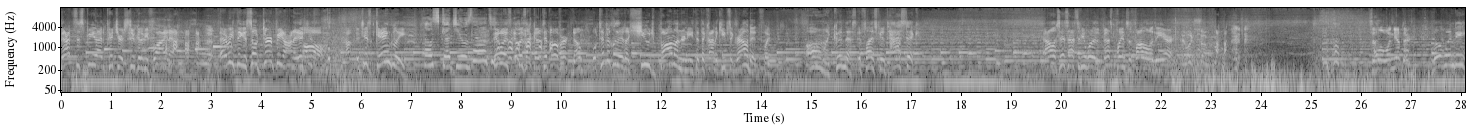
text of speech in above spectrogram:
That's the speed I'd picture Stu gonna be flying at. Everything is so derpy on it. It's just, oh. it's just gangly. How sketchy was that? It was, it was like gonna tip over. No. Well, typically there's a huge bomb underneath it that kind of keeps it grounded. It's like, oh my goodness, it flies fantastic. Alex, this has to be one of the best planes to follow in the air. It looks so cool. Is it a little windy up there? A little windy,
